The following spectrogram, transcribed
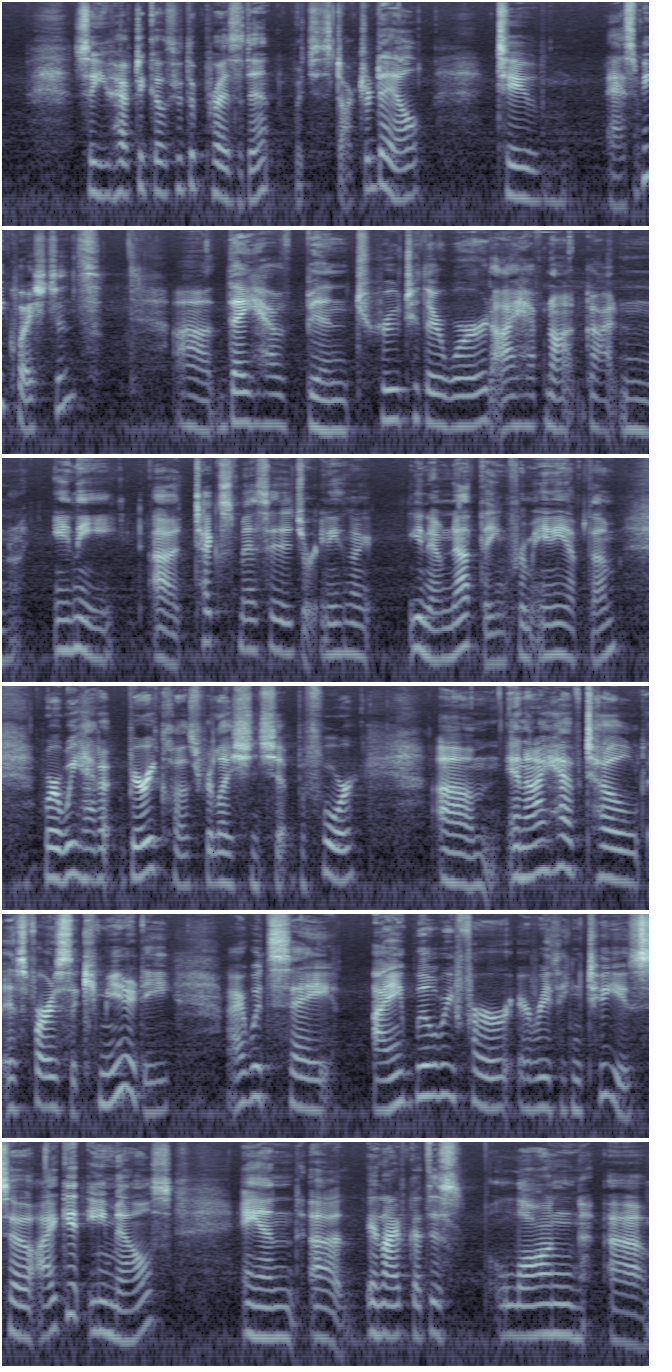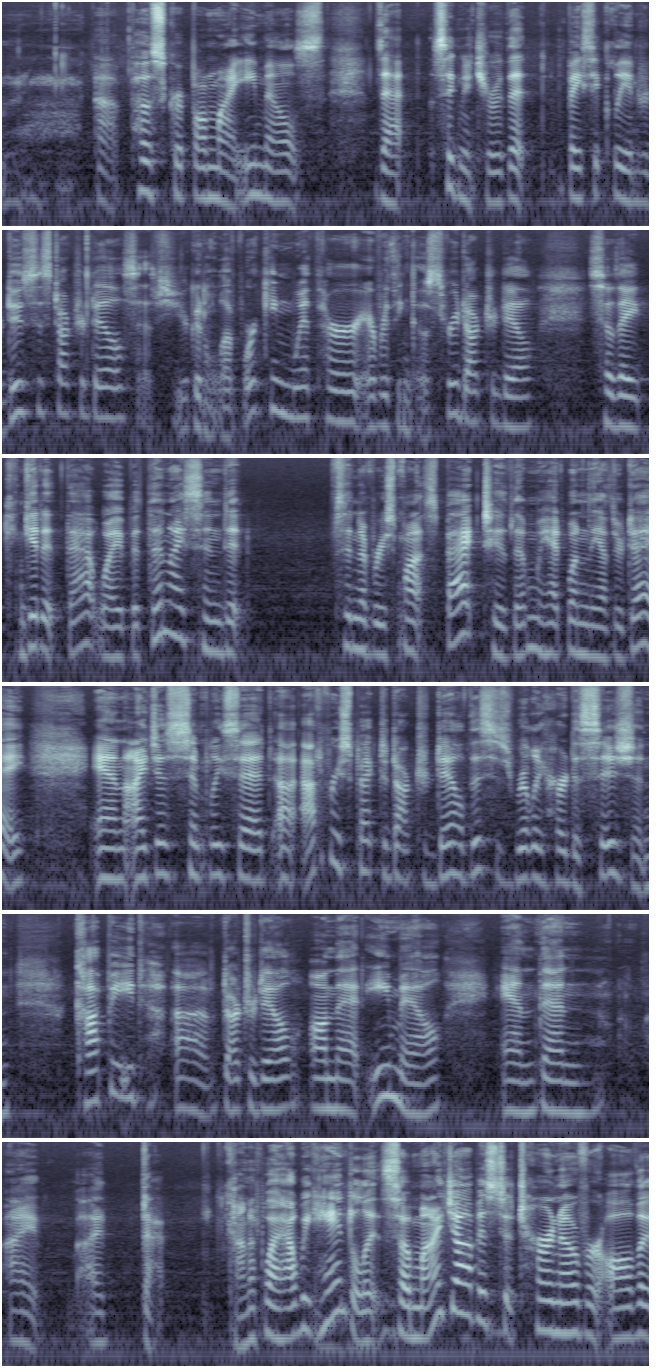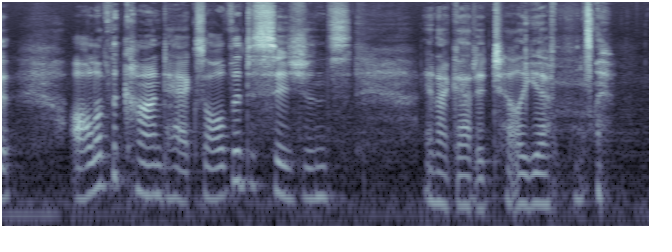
So you have to go through the president, which is Dr. Dale, to ask me questions. Uh, they have been true to their word. I have not gotten any uh, text message or anything, you know, nothing from any of them, where we had a very close relationship before. Um, and I have told, as far as the community, I would say I will refer everything to you. So I get emails, and uh, and I've got this long um, uh, postscript on my emails that signature that basically introduces Dr. Dale, says you're going to love working with her. Everything goes through Dr. Dale, so they can get it that way. But then I send it send a response back to them. We had one the other day, and I just simply said, uh, out of respect to Dr. Dale, this is really her decision. Copied uh, Dr. Dale on that email, and then I, I that kind of how we handle it. So my job is to turn over all the, all of the contacts, all the decisions, and I got to tell you.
